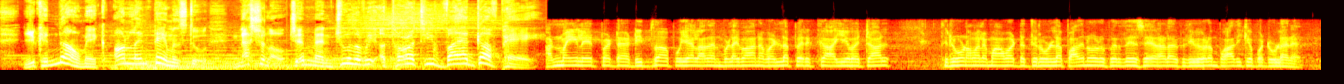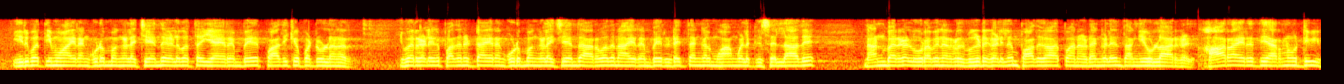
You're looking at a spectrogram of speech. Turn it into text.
You can now make online payments to National Gem and Jewelry Authority via GovPay. அண்மையில் ஏற்பட்ட டித்வா புயல் அதன் விளைவான வெள்ளப்பெருக்கு ஆகியவற்றால் திருவண்ணாமலை மாவட்டத்தில் உள்ள பதினோரு பிரதேச செயலாளர் பிரிவுகளும் பாதிக்கப்பட்டுள்ளன இருபத்தி மூவாயிரம் குடும்பங்களைச் சேர்ந்த எழுபத்தையாயிரம் பேர் பாதிக்கப்பட்டுள்ளனர். இவர்களில் பதினெட்டாயிரம் குடும்பங்களைச் சேர்ந்த அறுபதனாயிரம் பேர் இடைத்தங்கள் முகாம்களுக்கு செல்லாது. நண்பர்கள் உறவினர்கள் வீடுகளிலும் பாதுகாப்பான இடங்களிலும் தங்கியுள்ளார்கள். ஆறாயிரத்தி அறுநூற்றி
